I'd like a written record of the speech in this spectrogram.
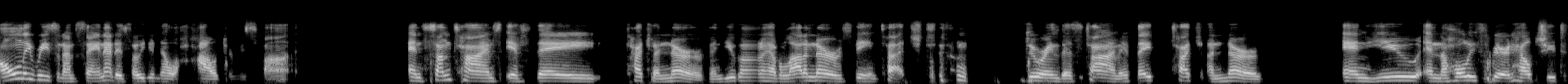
only reason I'm saying that is so you know how to respond. And sometimes if they touch a nerve, and you're going to have a lot of nerves being touched during this time, if they touch a nerve, and you and the Holy Spirit helps you to,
